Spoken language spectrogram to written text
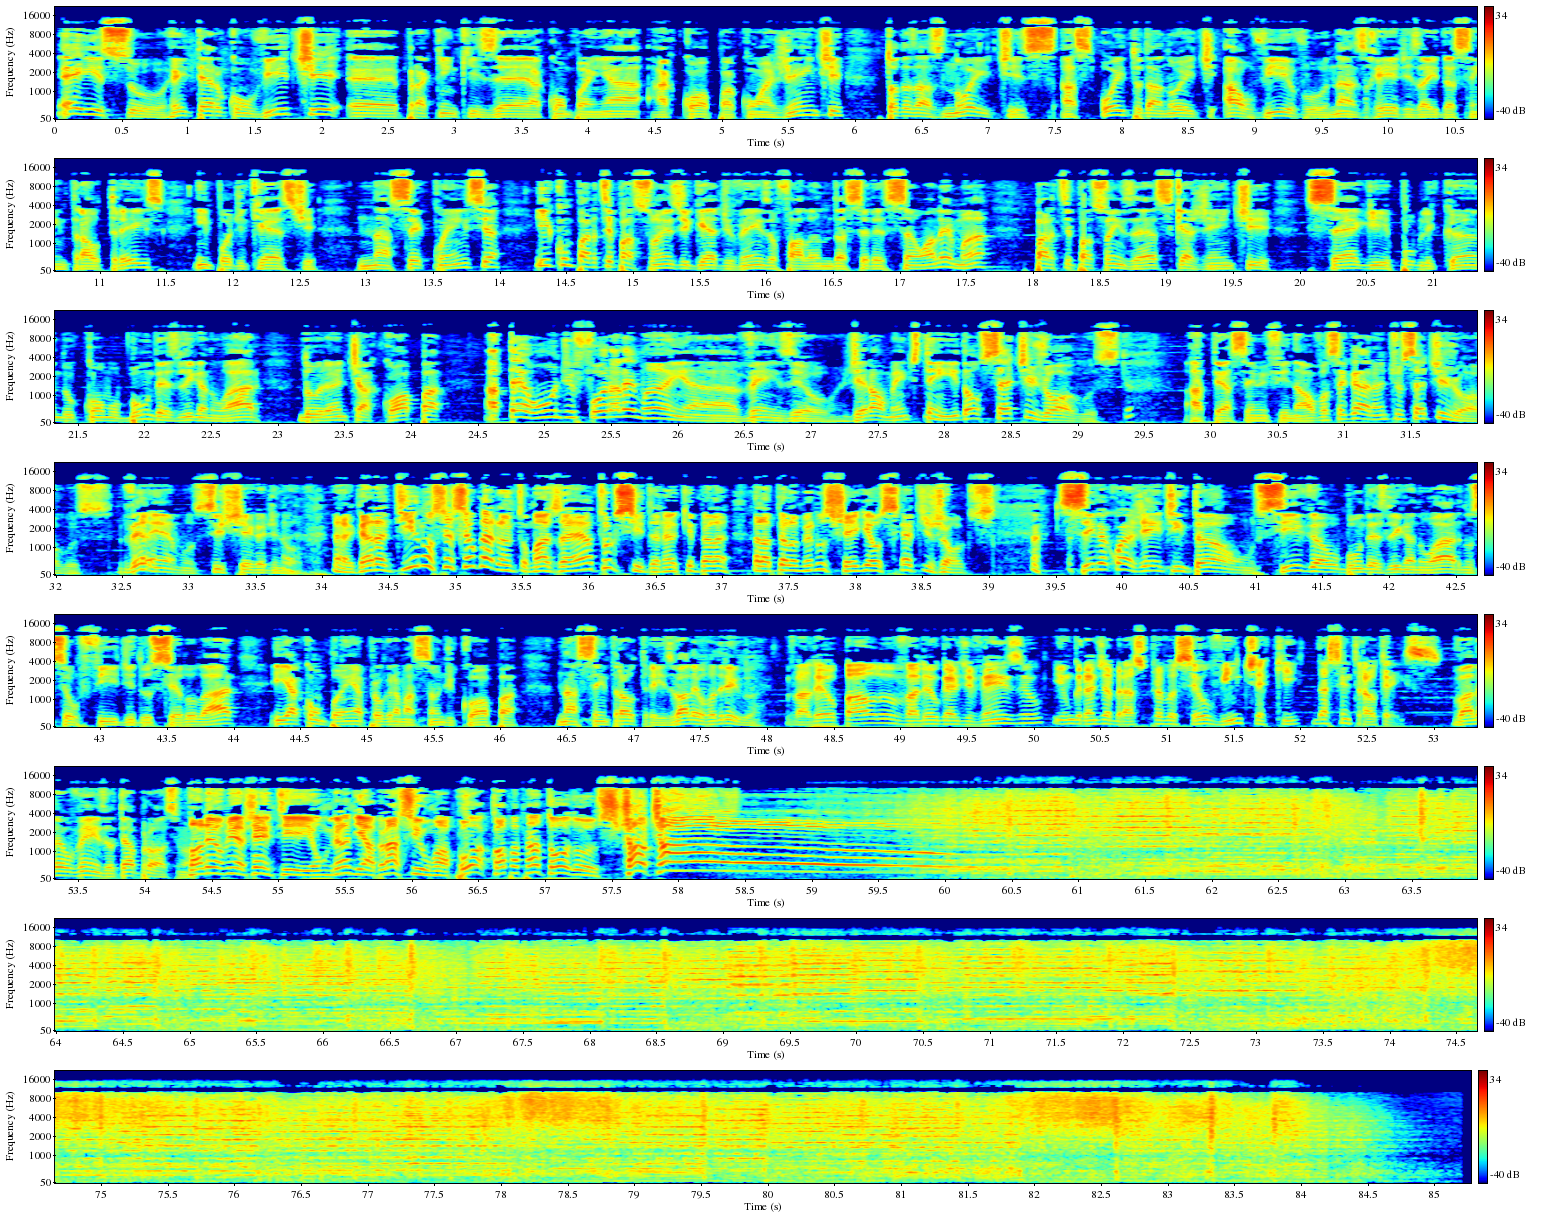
É isso. Reitero o convite é, para quem quiser acompanhar a Copa com a gente. Todas as noites, às 8 da noite, ao vivo, nas redes aí da Central 3, em podcast na sequência, e com participações de Gerd Wenzel falando da seleção alemã. Participações essas que a gente segue publicando como Bundesliga no ar durante a Copa até onde for a Alemanha, Wenzel. Geralmente tem ido aos sete jogos até a semifinal, você garante os sete jogos. Veremos se chega de novo. É, garantia não sei se eu garanto, mas é a torcida, né? Que ela, ela pelo menos chegue aos sete jogos. Siga com a gente então, siga o Bundesliga no ar no seu feed do celular e acompanhe a programação de Copa na Central 3. Valeu, Rodrigo. Valeu, Paulo. Valeu, Gerd Wenzel. E um grande abraço para você, ouvinte aqui da Central 3. Valeu, Wenzel. Até a próxima. Valeu, minha gente. Um grande abraço e uma boa Copa para todos. Tchau, tchau!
